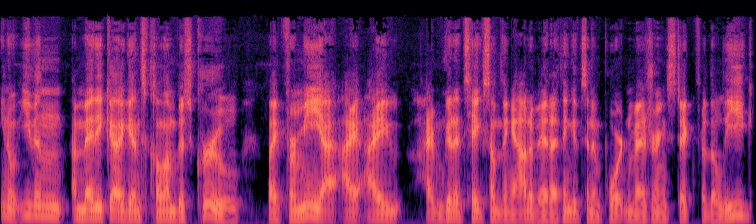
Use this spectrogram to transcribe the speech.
you know, even America against Columbus Crew, like for me, I, I, I'm going to take something out of it. I think it's an important measuring stick for the league.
